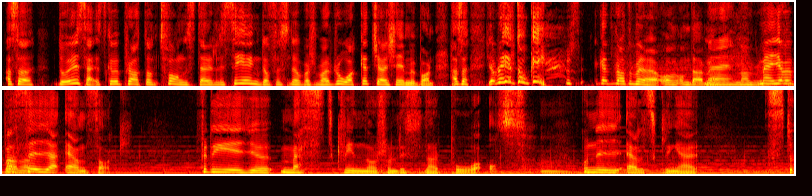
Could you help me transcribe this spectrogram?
Alltså, då är det så här, ska vi prata om tvångssterilisering då för snubbar som har råkat köra tjej med barn? Alltså, jag blir helt tokig! Jag kan inte prata med det här, om, om det här mer. Nej, Men jag vill bara säga en sak. För det är ju mest kvinnor som lyssnar på oss. Mm. Och ni älsklingar, stå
